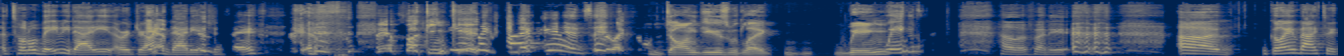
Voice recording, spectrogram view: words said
a total baby daddy or dragon daddy, I should say. They have, they have fucking kids. like five kids. They're like little donkeys with like wings. Wings. Hella funny. um, going back to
